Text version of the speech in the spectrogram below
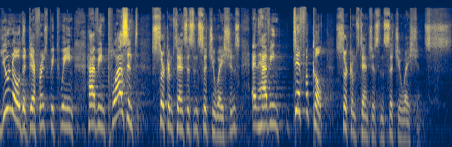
You know the difference between having pleasant circumstances and situations and having difficult circumstances and situations.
